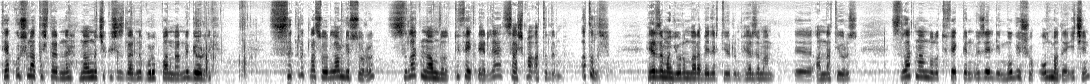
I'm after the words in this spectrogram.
tek kurşun atışlarını, namlu çıkış hızlarını, grup banlarını gördük. Sıklıkla sorulan bir soru, sılak namlu tüfeklerle saçma atılır mı? Atılır. Her zaman yorumlara belirtiyorum, her zaman e, anlatıyoruz. Sılak namlulu tüfeklerin özelliği mobil şok olmadığı için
